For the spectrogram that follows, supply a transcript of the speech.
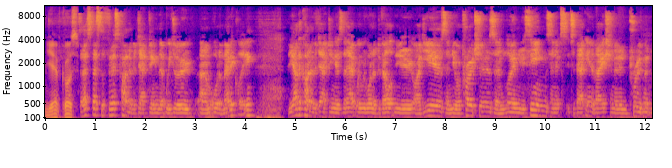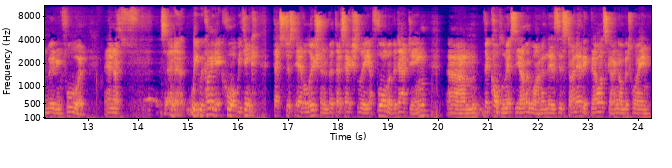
Yeah, of course. So that's that's the first kind of adapting that we do um, automatically. The other kind of adapting is that where we want to develop new ideas and new approaches and learn new things, and it's, it's about innovation and improvement and moving forward. And, I, and uh, we, we kind of get caught, we think that's just evolution, but that's actually a form of adapting um, that complements the other one. And there's this dynamic balance going on between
